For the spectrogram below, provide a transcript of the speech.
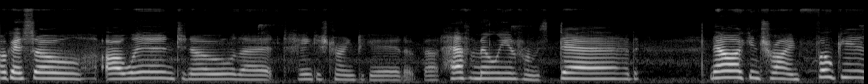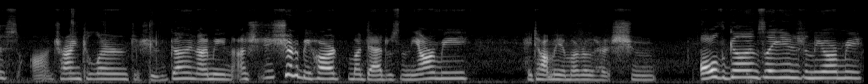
Okay, so I went to know that Hank is trying to get about half a million from his dad. Now I can try and focus on trying to learn to shoot a gun. I mean, I sh- it shouldn't be hard. My dad was in the army. He taught me and my brother how to shoot all the guns they used in the army.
